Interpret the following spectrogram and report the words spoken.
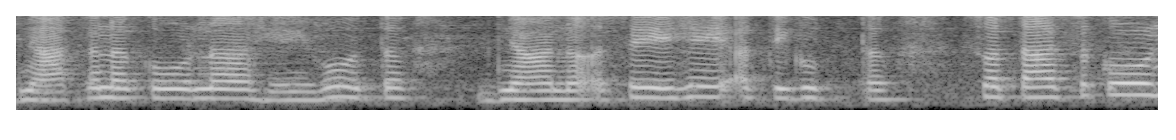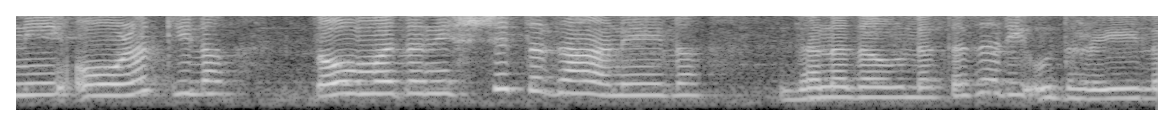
ज्ञात न कोण हे होत ज्ञान असे हे अतिगुप्त. स्वतःस कोणी ओळखील तो मज निश्चित जाणेल. धनदौलत जरी उधळील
